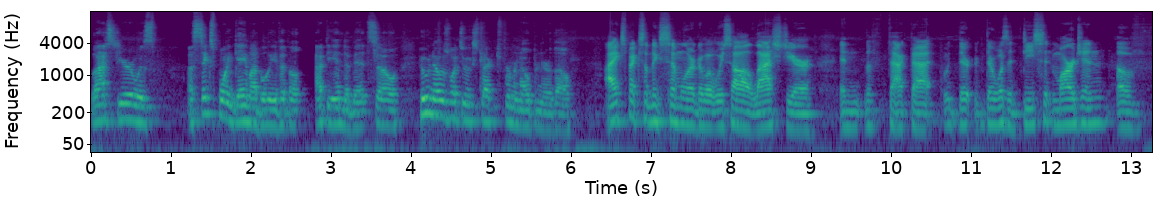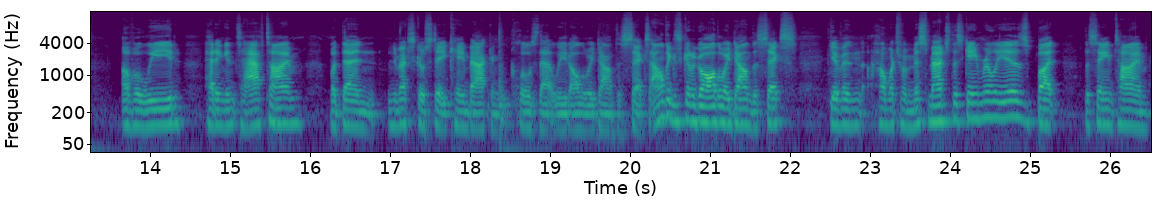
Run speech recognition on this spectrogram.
Last year was a six-point game, I believe, at the at the end of it. So who knows what to expect from an opener, though. I expect something similar to what we saw last year in the fact that there there was a decent margin of of a lead heading into halftime, but then New Mexico State came back and closed that lead all the way down to six. I don't think it's to go all the way down to six, given how much of a mismatch this game really is. But at the same time,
